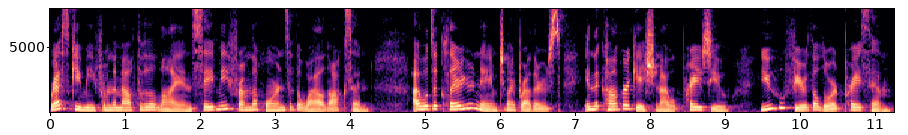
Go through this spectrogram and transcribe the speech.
Rescue me from the mouth of the lion, save me from the horns of the wild oxen. I will declare your name to my brothers. In the congregation I will praise you. You who fear the Lord, praise him.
